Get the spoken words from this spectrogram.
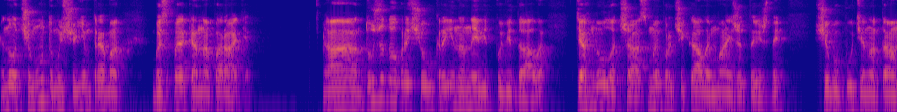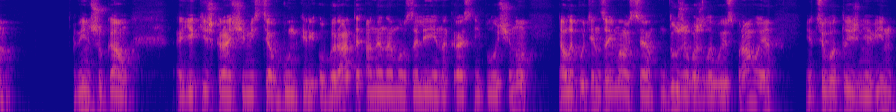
Ну чому? Тому що їм треба безпека на параді. А Дуже добре, що Україна не відповідала, тягнула час. Ми прочекали майже тиждень, щоб у Путіна там він шукав які ж кращі місця в бункері обирати, а не на мавзолеї на Красній площі. Ну, але Путін займався дуже важливою справою. Цього тижня він е,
